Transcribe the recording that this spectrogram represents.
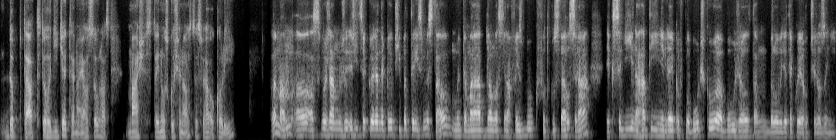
doptat toho dítěte na jeho souhlas. Máš stejnou zkušenost ze svého okolí? Ale mám, a asi možná můžu i říct jako jeden takový případ, který se mi stal. Můj kamarád dal vlastně na Facebook fotku svého syna, jak sedí nahatý někde jako v kloboučku a bohužel tam bylo vidět jako jeho přirození.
